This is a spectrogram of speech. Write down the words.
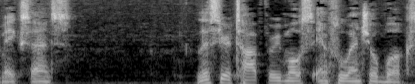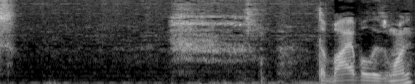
Makes sense. List your top three most influential books. The Bible is one.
